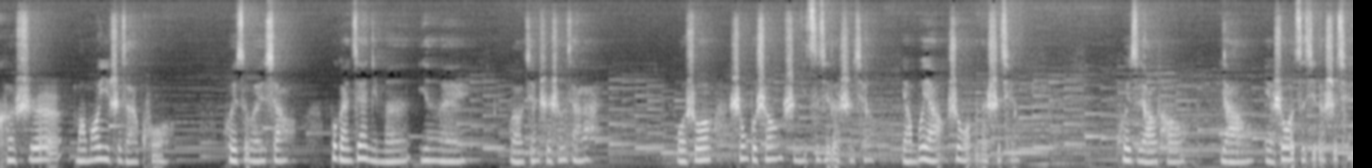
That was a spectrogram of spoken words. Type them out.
可是毛毛一直在哭，惠子微笑，不敢见你们，因为我要坚持生下来。我说生不生是你自己的事情，养不养是我们的事情。惠子摇头，养也是我自己的事情。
